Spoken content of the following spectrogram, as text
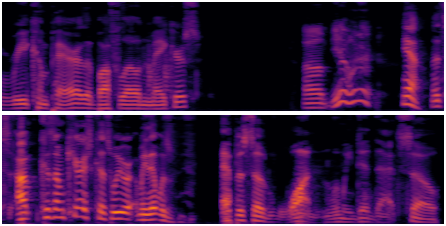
recompare the Buffalo and the Makers? Um, yeah, why not? Yeah, that's because I'm curious because we were. I mean, that was episode one when we did that, so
